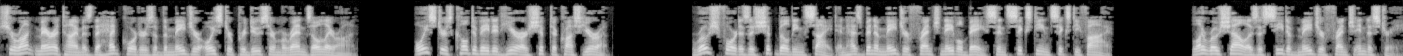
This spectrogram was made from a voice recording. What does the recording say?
Charente-Maritime is the headquarters of the major oyster producer Marennes Oléron. Oysters cultivated here are shipped across Europe. Rochefort is a shipbuilding site and has been a major French naval base since 1665. La Rochelle is a seat of major French industry.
